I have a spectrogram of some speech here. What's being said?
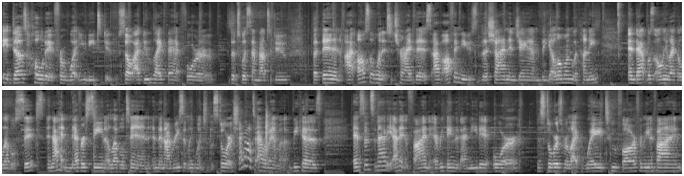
it does hold it for what you need to do. So I do like that for the twist I'm about to do. But then I also wanted to try this. I've often used the Shine and Jam, the yellow one with honey. And that was only like a level six. And I had never seen a level 10. And then I recently went to the store. Shout out to Alabama because in Cincinnati, I didn't find everything that I needed or the stores were like way too far for me to find.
